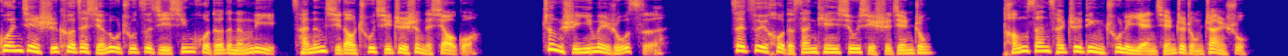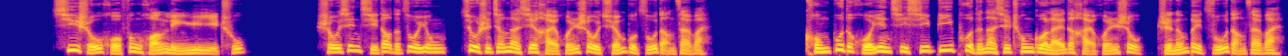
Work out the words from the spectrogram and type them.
关键时刻再显露出自己新获得的能力，才能起到出奇制胜的效果。正是因为如此，在最后的三天休息时间中，唐三才制定出了眼前这种战术。七手火凤凰领域一出，首先起到的作用就是将那些海魂兽全部阻挡在外。恐怖的火焰气息逼迫的那些冲过来的海魂兽，只能被阻挡在外，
